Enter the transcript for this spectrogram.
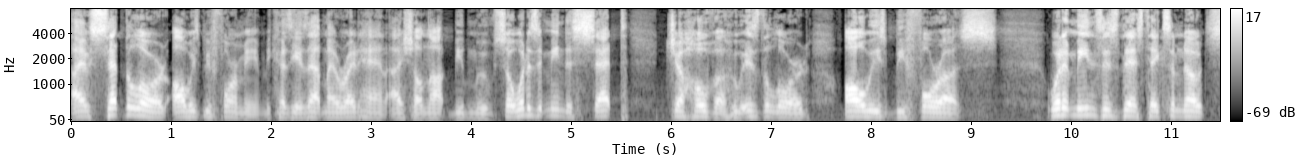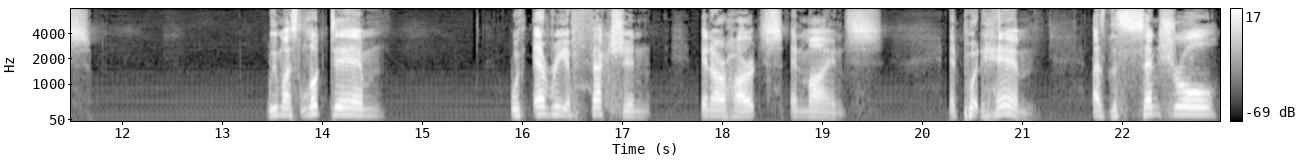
I have set the Lord always before me, because he is at my right hand, I shall not be moved. So, what does it mean to set Jehovah, who is the Lord, always before us? What it means is this take some notes. We must look to him with every affection in our hearts and minds and put Him as the central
